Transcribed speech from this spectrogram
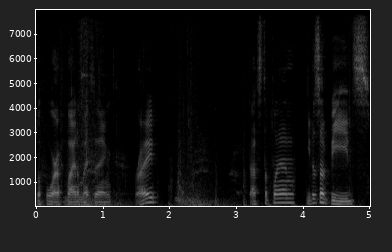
before I fight him. I think, right? That's the plan. He does have beads.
